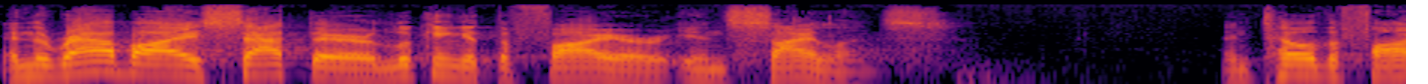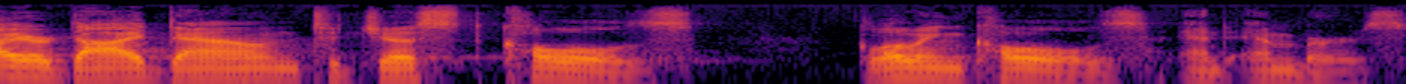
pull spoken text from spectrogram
And the rabbi sat there looking at the fire in silence until the fire died down to just coals glowing coals and embers.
